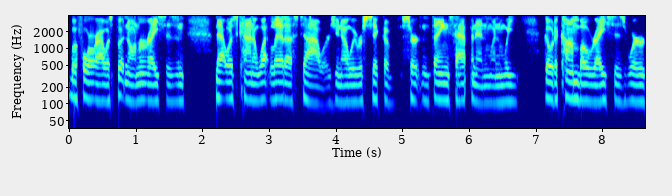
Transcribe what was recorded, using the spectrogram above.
before I was putting on races, and that was kind of what led us to ours. You know, we were sick of certain things happening when we go to combo races where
